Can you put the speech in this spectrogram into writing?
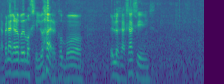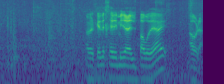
La pena que no podemos silbar, como en los Assassins. A ver, que deje de mirar el pavo de ahí. Ahora.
